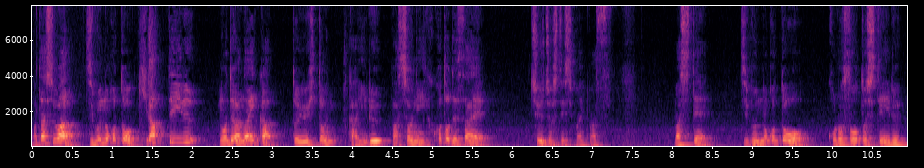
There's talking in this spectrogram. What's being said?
私は自分のことを嫌っているのではないかという人がいる場所に行くことでさえ躊躇してしまいます。まして自分のことを殺そうとしている。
